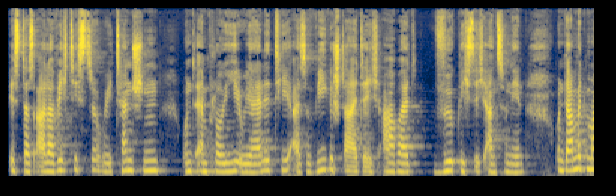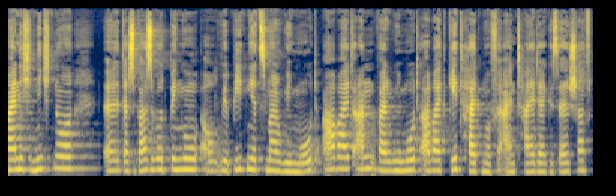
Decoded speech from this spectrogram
ist das Allerwichtigste, Retention und Employee Reality. Also wie gestalte ich Arbeit wirklich sich anzunehmen. Und damit meine ich nicht nur äh, das Buzzword Bingo, auch wir bieten jetzt mal Remote-Arbeit an, weil Remote-Arbeit geht halt nur für einen Teil der Gesellschaft,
